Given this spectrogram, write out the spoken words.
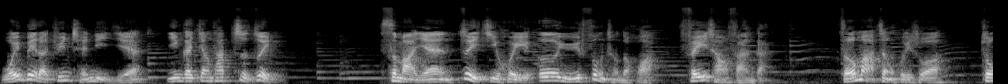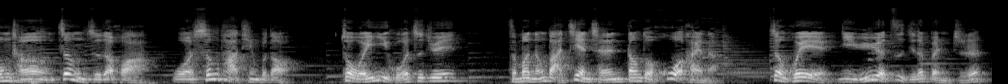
违背了君臣礼节，应该将他治罪。”司马炎最忌讳阿谀奉承的话，非常反感，责骂郑辉说：“忠诚正直的话，我生怕听不到。作为一国之君，怎么能把谏臣当作祸害呢？”郑辉，你逾越自己的本职。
